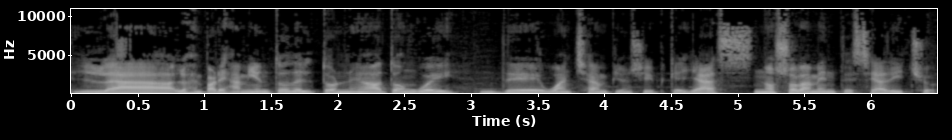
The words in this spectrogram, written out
la- los emparejamientos del torneo Atomway de One Championship, que ya no solamente se ha dicho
